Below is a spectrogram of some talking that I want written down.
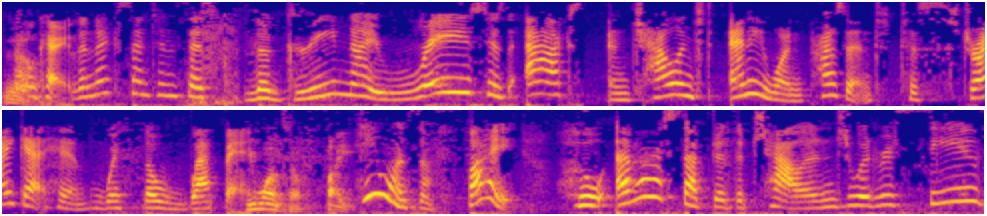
Yeah. Okay, the next sentence says The Green Knight raised his axe and challenged anyone present to strike at him with the weapon. He wants a fight. He wants a fight. Whoever accepted the challenge would receive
